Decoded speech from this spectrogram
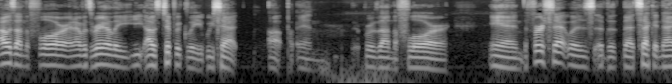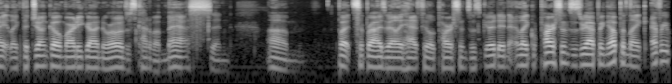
I was on the floor and I was rarely I was typically we sat up and it was on the floor and the first set was uh, the, that second night like the Junko Mardi Gras New Orleans was kind of a mess and um, but Surprise Valley Hatfield Parsons was good and like Parsons was wrapping up and like every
